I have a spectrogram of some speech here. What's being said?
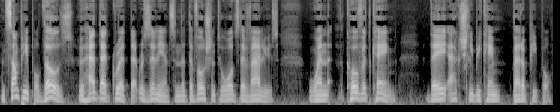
And some people, those who had that grit, that resilience, and that devotion towards their values, when COVID came, they actually became better people.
